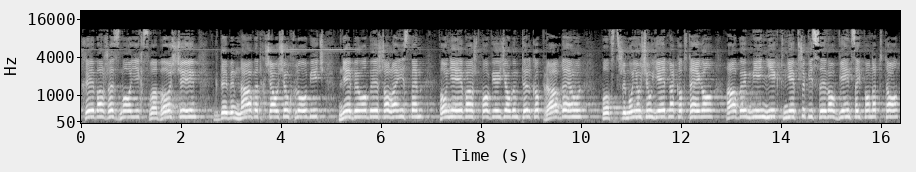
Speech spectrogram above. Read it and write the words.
chyba że z moich słabości. Gdybym nawet chciał się chlubić, nie byłoby szaleństwem, ponieważ powiedziałbym tylko prawdę. Powstrzymuję się jednak od tego, aby mi nikt nie przypisywał więcej ponad to,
